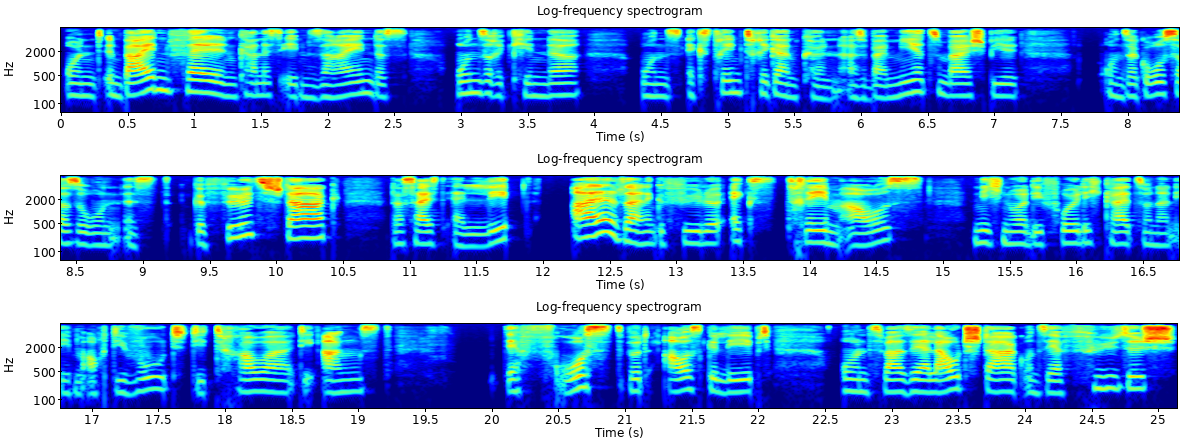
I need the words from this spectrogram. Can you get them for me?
Und in beiden Fällen kann es eben sein, dass unsere Kinder uns extrem triggern können. Also bei mir zum Beispiel, unser großer Sohn ist gefühlsstark, das heißt, er lebt all seine Gefühle extrem aus, nicht nur die Fröhlichkeit, sondern eben auch die Wut, die Trauer, die Angst, der Frust wird ausgelebt und zwar sehr lautstark und sehr physisch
